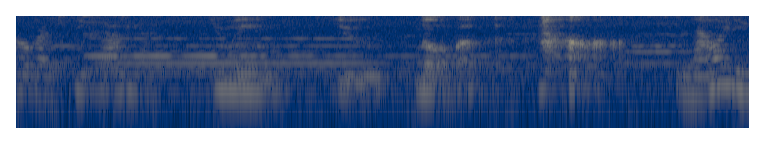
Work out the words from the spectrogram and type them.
Hogarth sneaks out here. You mean you know about that? now I do.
